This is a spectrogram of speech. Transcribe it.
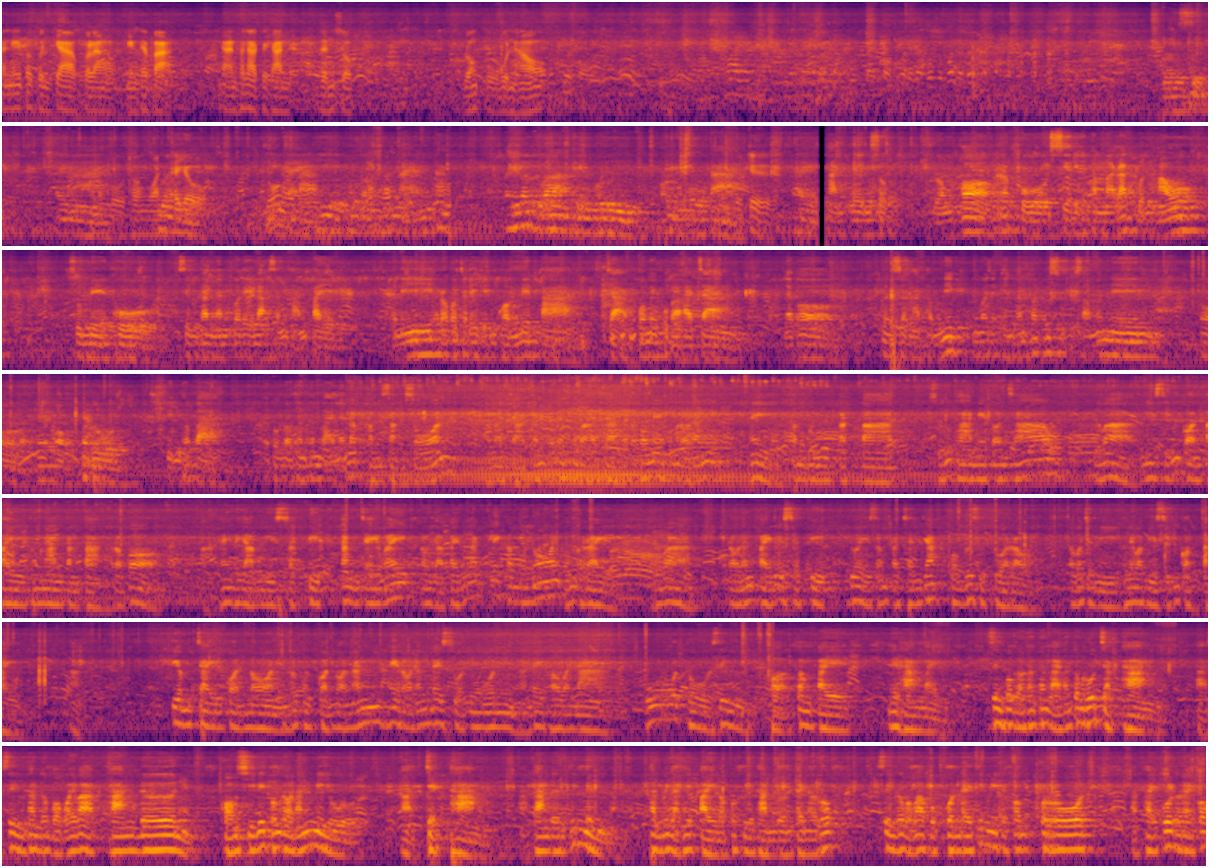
อนนี้พระคุณเจ้ากำลังบินทบาทงานพระราชทานเพลิงศพ หลวงปู่บุญเฮาปู่ทองวันทโยอันนี้ก็ถือว่าเป็นบุญของโอกาสผู้จือผ่านเพลิงศพ ลวงพ่อพระครูสิริธรรมรักษ์บุญเฮาสุเมโทซึ่งท่านนั้นก็ได้ละสังขารไปวันนี้เราก็จะได้เห็นความเมตตาจากพ่อแม่ครูบาอาจารย์ แล้วก็เพื่อนสหธรรมิกไม่ว่าจะเป็นทั้งพระภิกษุสามเณรก็ได้ออกประโดดบินพระบาทและพวกเราท่านทั้งหลายนั้นรับคำสั่งสอนมาจากท่านพ่อแม่ครูบาอาจารย์และพ่อแม่ของเรานั้นให้ทำบุญตักบาตร สุนทานในตอนเช้า หรือว่ามีศีลก่อนไปทำงานต่างๆ เราก็ให้พยายามมีสติตั้งใจไว้ เราอย่าไปลักเล็กขโมยน้อยของใครหรือว่าเรานั้นไปด้วยสติด้วยสัมปชัญญะความรู้สึกตัวเรา เราก็จะมีเขาเรียกว่ามีศีลก่อนไปเตรียมใจก่อนนอนก็คือก่อนนอนนั้น ให้เรานั้นได้สวดมนต์ได้ภาวนาพุทโธซึ่งก็ต้องไป ในทางใหม่ ซึ่งพวกเราท่านทั้งหลายท่านต้องรู้จักทาง ซึ่งท่านก็บอกไว้ว่าทางเดินของชีวิตของเรานั้นมีอยู่เจ็ดทาง ทางเดินที่หนึ่งท่านไม่อยากให้ไปหรอกก็คือทางเดินไปนรก ซึ่งเขาบอกว่าบุคคลใดที่มีแต่ความโกรธใครพูดอะไรก็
